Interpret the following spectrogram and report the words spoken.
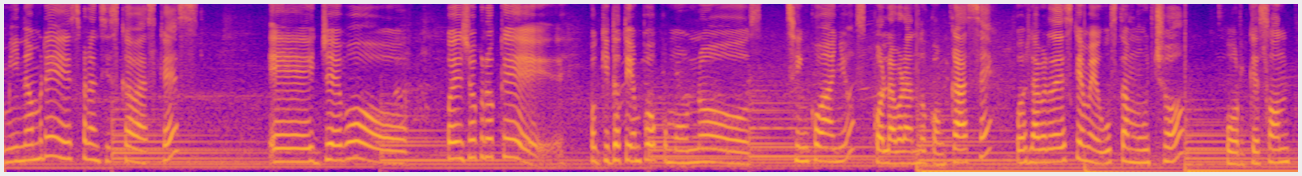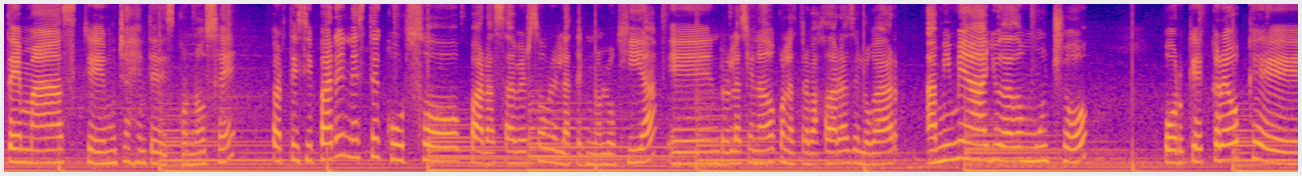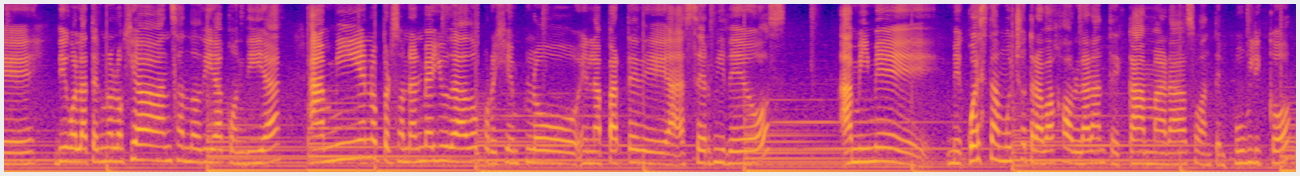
Mi nombre es Francisca Vázquez. Eh, llevo, pues yo creo que poquito tiempo, como unos cinco años, colaborando con CASE. Pues la verdad es que me gusta mucho porque son temas que mucha gente desconoce. Participar en este curso para saber sobre la tecnología en relacionado con las trabajadoras del hogar a mí me ha ayudado mucho porque creo que, digo, la tecnología va avanzando día con día. A mí en lo personal me ha ayudado, por ejemplo, en la parte de hacer videos. A mí me, me cuesta mucho trabajo hablar ante cámaras o ante el público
